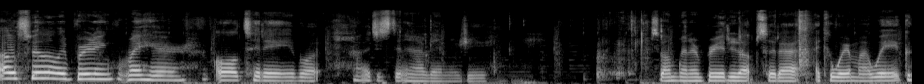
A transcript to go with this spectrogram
I was feeling like braiding my hair all today, but I just didn't have the energy. So I'm gonna braid it up so that I can wear my wig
